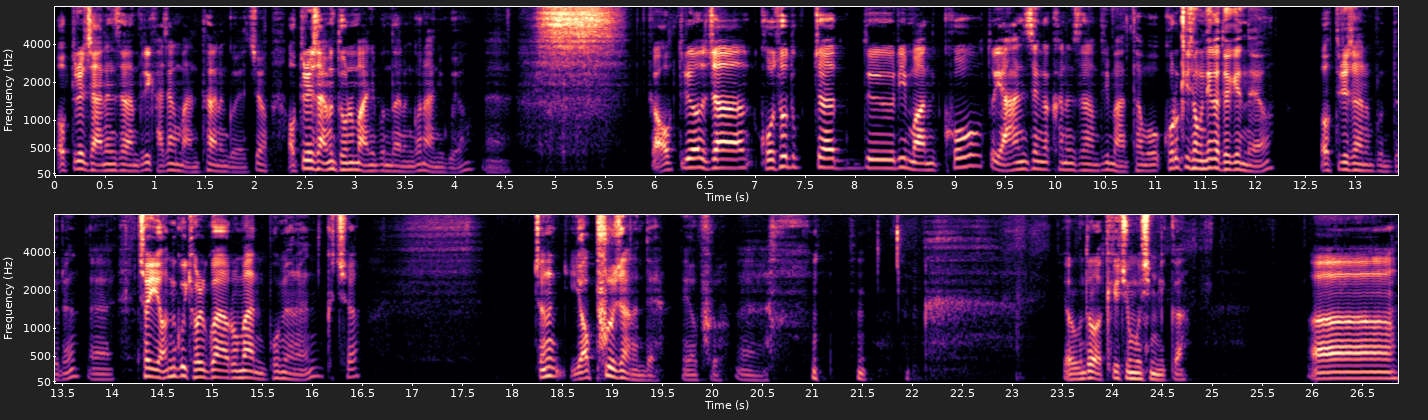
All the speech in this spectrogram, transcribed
엎드려 자는 사람들이 가장 많다는 거였죠. 엎드려 자면 돈을 많이 번다는 건 아니고요. 예. 그러니까 엎드려 자 고소득자들이 많고 또 야한 생각하는 사람들이 많다. 뭐 그렇게 정리가 되겠네요. 엎드려 자는 분들은 예. 저희 연구 결과로만 보면은 그쵸? 저는 옆으로 자는데 옆으로. 예. 여러분들 어떻게 주무십니까? 어,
